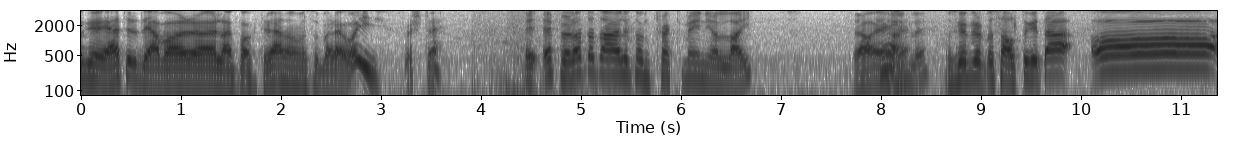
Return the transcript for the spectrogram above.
OK, jeg trodde jeg var eh, langt bak tre. Nå så bare Oi! Første. Jeg, jeg føler at dette er litt sånn Trackmania light, Ja, egentlig. Ja. Nå skal vi prøve på salto, gutta. Åh!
